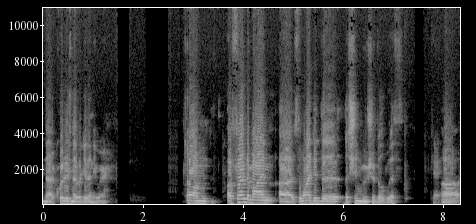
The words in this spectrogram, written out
no, quitters never get anywhere. Um, a friend of mine uh, is the one I did the the Shinmusha build with. Okay. Uh,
